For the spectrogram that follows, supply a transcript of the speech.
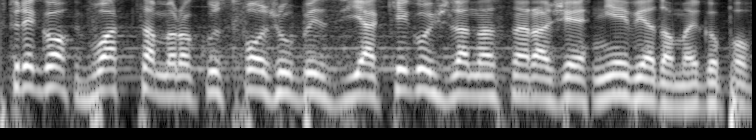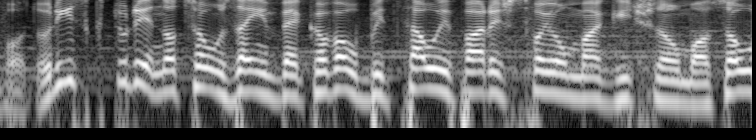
którego Władca Mroku stworzyłby z jakiegoś dla nas na razie niewiadomego powodu. Risk, który nocą zainwekowałby cały Paryż swoją magiczną mocą,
